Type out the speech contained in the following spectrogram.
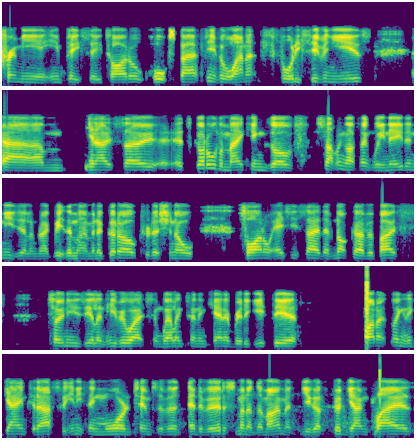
premier NPC title. Hawke's Bay have never won it, 47 years. Um, you know, so it's got all the makings of something I think we need in New Zealand rugby at the moment. A good old traditional final, as you say, they've knocked over both two New Zealand heavyweights in Wellington and Canterbury to get there. I don't think the game could ask for anything more in terms of an advertisement at the moment. You've got good young players.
